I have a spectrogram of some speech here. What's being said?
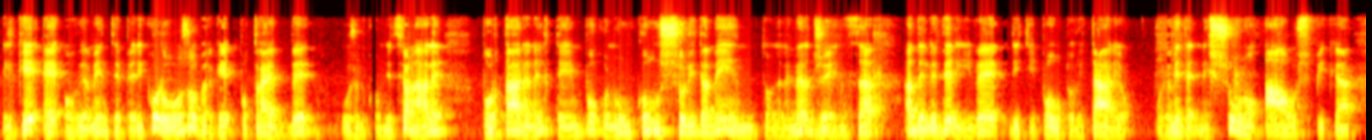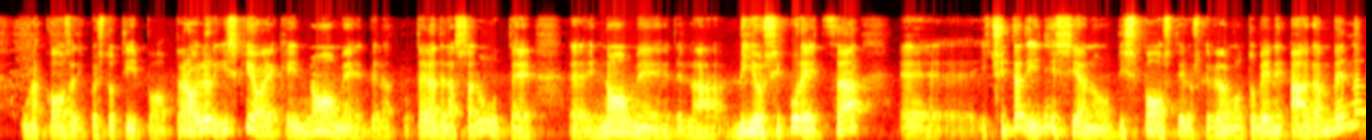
il che è ovviamente pericoloso perché potrebbe, uso il condizionale, portare nel tempo con un consolidamento dell'emergenza a delle derive di tipo autoritario Ovviamente nessuno auspica una cosa di questo tipo, però il rischio è che in nome della tutela della salute, eh, in nome della biosicurezza, eh, i cittadini siano disposti, lo scriveva molto bene Agamben,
